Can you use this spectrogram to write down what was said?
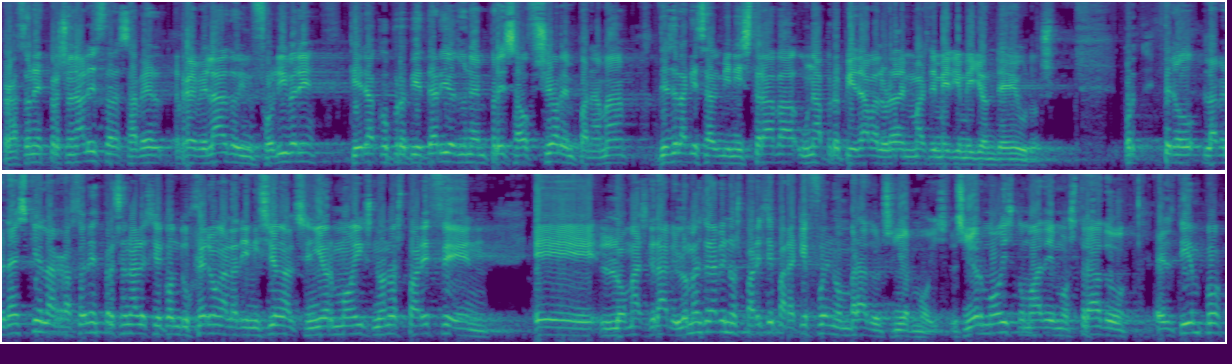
Razones personales tras haber revelado Infolibre que era copropietario de una empresa offshore en Panamá desde la que se administraba una propiedad valorada en más de medio millón de euros. Pero la verdad es que las razones personales que condujeron a la dimisión al señor Moix no nos parecen eh, lo más grave. Lo más grave nos parece para qué fue nombrado el señor Mois. El señor Mois, como ha demostrado el tiempo,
